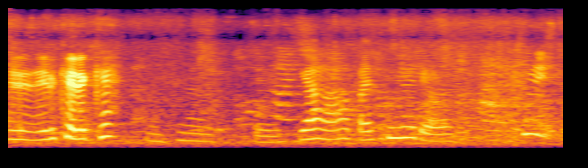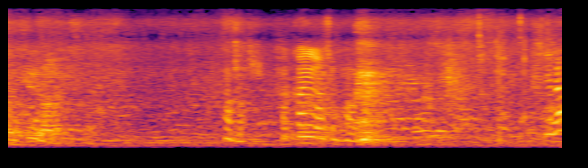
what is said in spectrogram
이렇게 이렇게. 하나, 둘. 야, 빨리 손 내려. 줄 있어, 줄. 봐봐. 가까이 가서 봐봐. 싫어?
